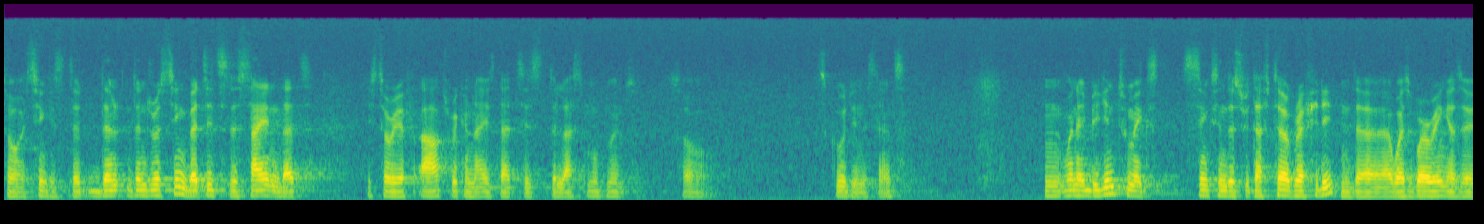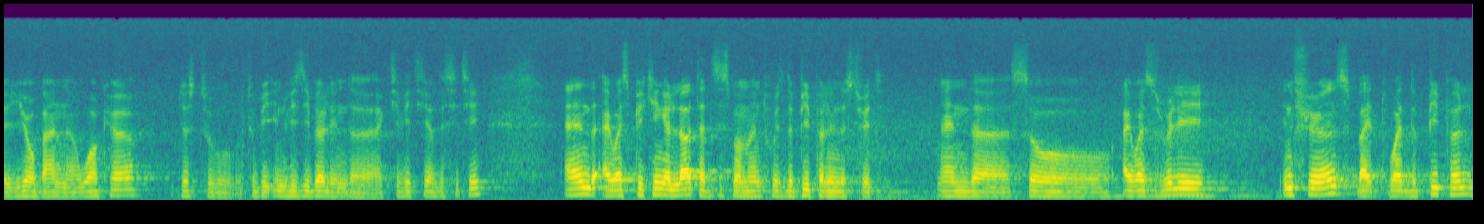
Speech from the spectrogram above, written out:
So I think it's the dangerous thing, but it's the sign that history of art recognized that is the last movement. So it's good in a sense. And when I begin to make things in the street after graffiti. And uh, I was wearing as a urban uh, worker just to, to be invisible in the activity of the city. And I was speaking a lot at this moment with the people in the street. And uh, so I was really influenced by what the people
